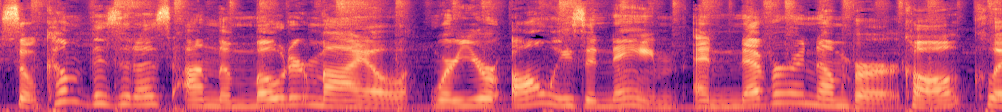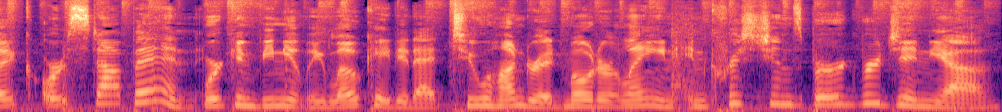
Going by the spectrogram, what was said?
So come visit us on the Motor Mile, where you're always a name and never a number. Call, click, or stop in. We're conveniently located at 200 Motor Lane in Christiansburg, Virginia.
